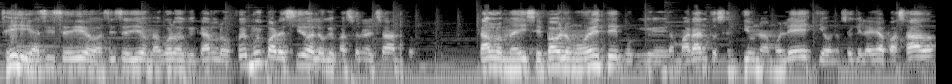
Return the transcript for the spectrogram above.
Sí, así se dio, así se dio. Me acuerdo que Carlos fue muy parecido a lo que pasó en el Santo. Carlos me dice Pablo Movete porque Amaranto sentía una molestia o no sé qué le había pasado.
